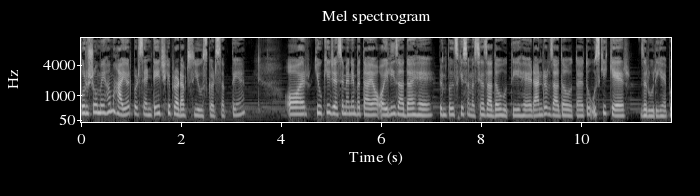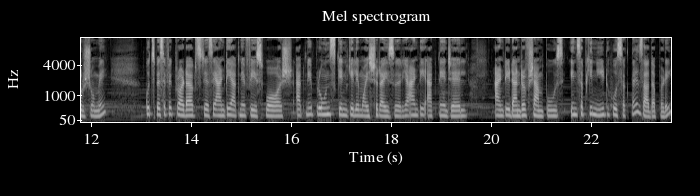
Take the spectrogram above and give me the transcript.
पुरुषों में हम हायर परसेंटेज के प्रोडक्ट्स यूज़ कर सकते हैं। और क्योंकि जैसे मैंने बताया ऑयली ज़्यादा है पिंपल्स की समस्या ज़्यादा होती है डैंड्रफ ज़्यादा होता है तो उसकी केयर ज़रूरी है पुरुषों में। कुछ स्पेसिफिक प्रोडक्ट्स जैसे anti acne face wash acne prone skin के लिए मॉइस्चराइज़र या anti acne gel anti dandruff shampoos इन सब की नीड हो सकता है ज़्यादा पड़े।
